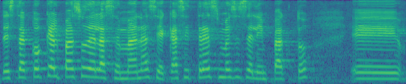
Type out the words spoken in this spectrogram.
destacó que al paso de las semanas y a casi tres meses del impacto, eh,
